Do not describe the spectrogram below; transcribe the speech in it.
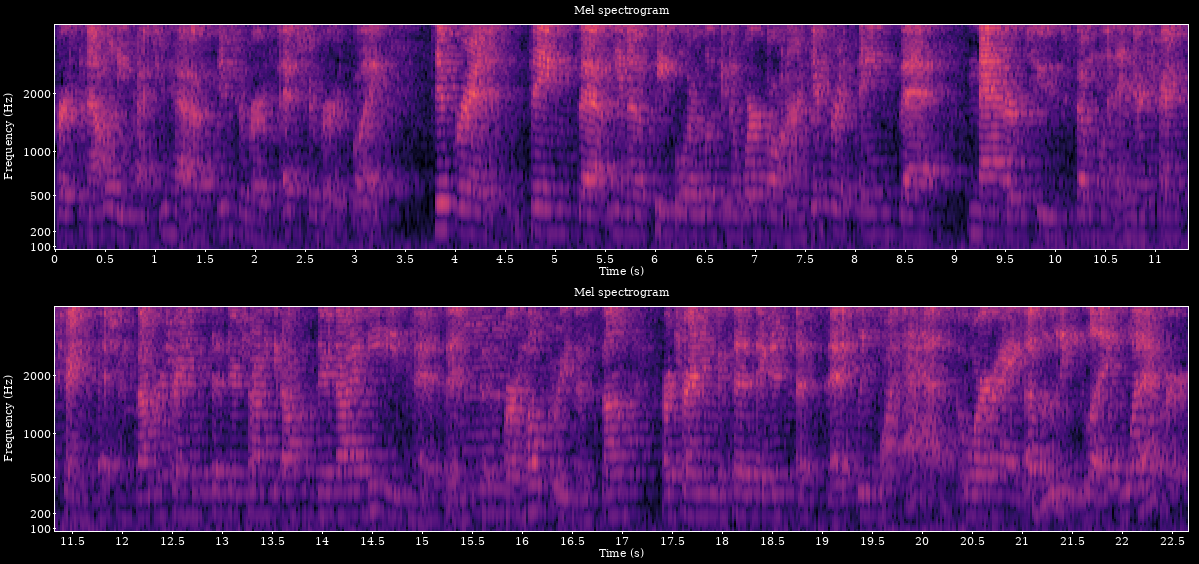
personality types. You have introverts, extroverts, like different things that, you know, people are looking to work on or different things that matter to someone in their tra- training session. Some are training because they're trying to get off of their diabetes medicine so for health reasons. Some are training because they just aesthetically want abs or Right. a booty, like whatever.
